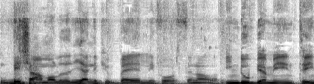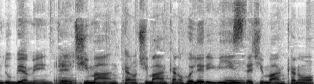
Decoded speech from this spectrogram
diciamolo, degli anni più belli forse, no? Indubbiamente, indubbiamente, Mm. ci mancano, ci mancano quelle riviste, ci mancano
